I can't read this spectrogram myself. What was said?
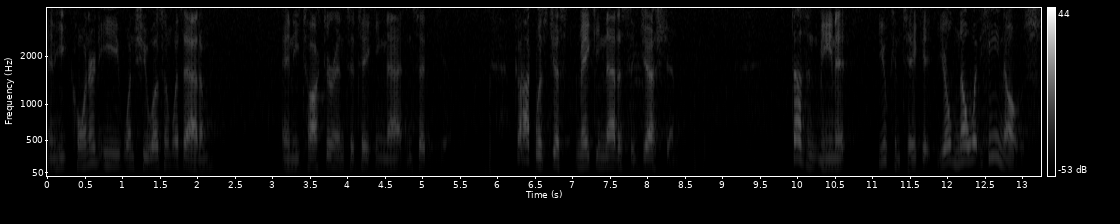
And he cornered Eve when she wasn't with Adam, and he talked her into taking that and said, God was just making that a suggestion. Doesn't mean it. You can take it. You'll know what he knows.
